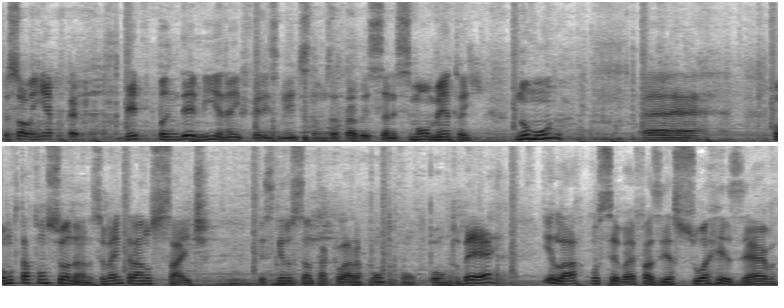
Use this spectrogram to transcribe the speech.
Pessoal, em época de pandemia, né? Infelizmente estamos atravessando esse momento aí no mundo. É... Como que tá funcionando? Você vai entrar no site pesqueirosantaclara.com.br e lá você vai fazer a sua reserva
